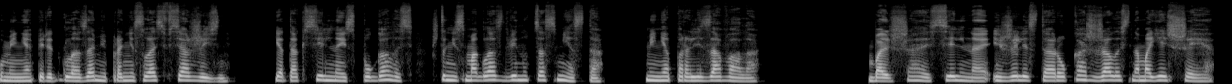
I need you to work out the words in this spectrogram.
У меня перед глазами пронеслась вся жизнь. Я так сильно испугалась, что не смогла сдвинуться с места. Меня парализовало. Большая, сильная и жилистая рука сжалась на моей шее.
